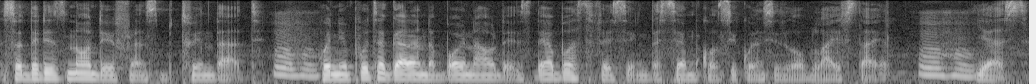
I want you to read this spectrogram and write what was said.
so there is no difference between that. -hmm. When you put a girl and a boy nowadays, they are both facing the same consequences of lifestyle. Yes.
